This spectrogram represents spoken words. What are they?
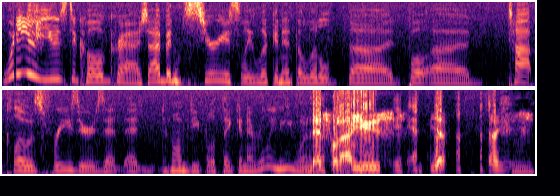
what do you use to cold crash? I've been seriously looking at the little uh, full, uh, top closed freezers at, at Home Depot, thinking I really need one. That's what I use. Yeah. Yep, I use.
